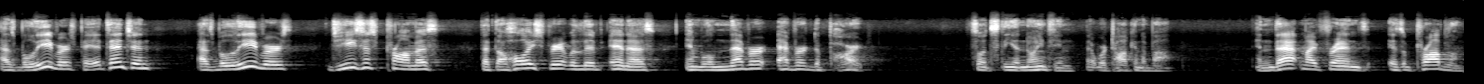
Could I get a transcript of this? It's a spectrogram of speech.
as believers, pay attention, as believers, Jesus promised that the Holy Spirit would live in us and will never, ever depart. So it's the anointing that we're talking about. And that, my friends, is a problem.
